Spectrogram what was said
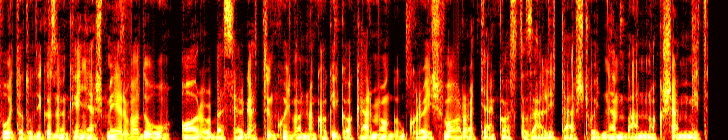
Folytatódik az önkényes mérvadó, arról beszélgettünk, hogy vannak, akik akár magukra is varratják azt az állítást, hogy nem bánnak semmit,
